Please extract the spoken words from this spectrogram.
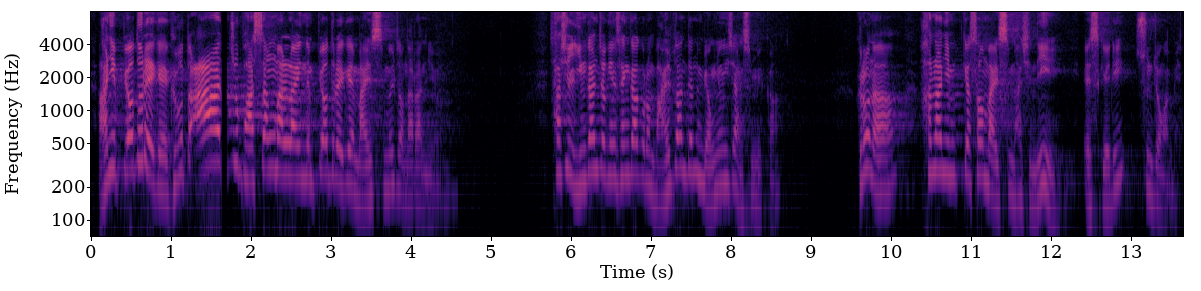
아니 뼈들에게 그것도 아주 바싹 말라 있는 뼈들에게 말씀을 전하라니요. 사실 인간적인 생각으로는 말도 안 되는 명령이지 않습니까? 그러나 하나님께서 말씀하시니 에스겔이 순종합니다.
